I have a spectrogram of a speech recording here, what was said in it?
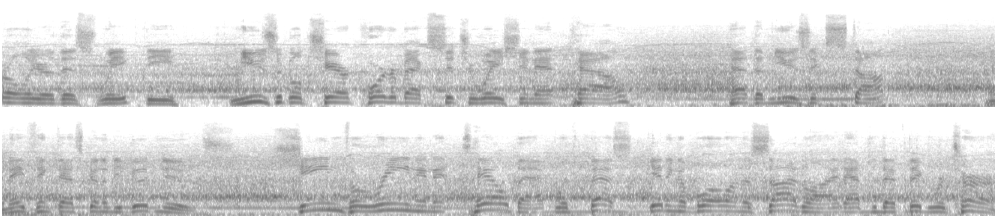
earlier this week. The musical chair quarterback situation at Cal had the music stop, and they think that's going to be good news. Shane Vereen in at tailback with Best getting a blow on the sideline after that big return.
